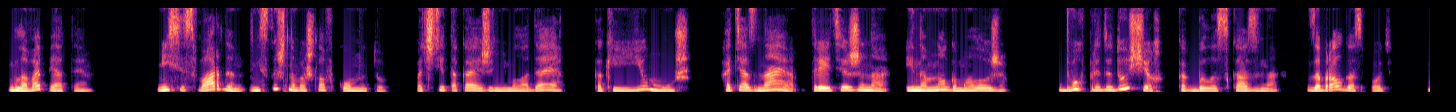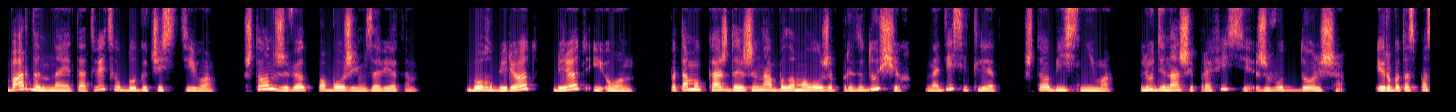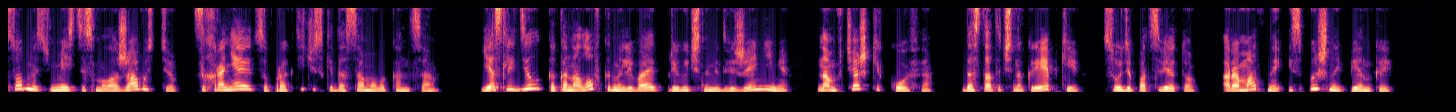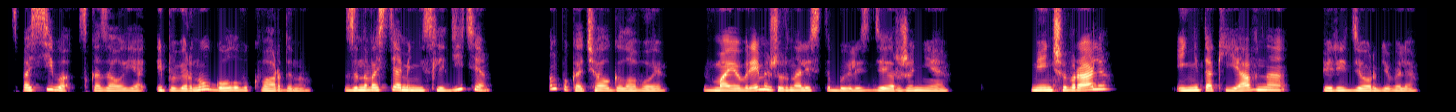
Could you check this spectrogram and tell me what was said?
Глава пятая. Миссис Варден неслышно вошла в комнату, почти такая же немолодая, как и ее муж, хотя, зная, третья жена и намного моложе. Двух предыдущих, как было сказано, забрал Господь. Варден на это ответил благочестиво, что он живет по Божьим заветам. Бог берет, берет и он. Потому каждая жена была моложе предыдущих на 10 лет, что объяснимо. Люди нашей профессии живут дольше, и работоспособность вместе с моложавостью сохраняются практически до самого конца. Я следил, как она ловко наливает привычными движениями нам в чашке кофе, достаточно крепкий, судя по цвету, ароматный и с пышной пенкой. «Спасибо», — сказал я и повернул голову к Вардену. «За новостями не следите?» Он покачал головой. В мое время журналисты были сдержаннее. Меньше врали и не так явно передергивали.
